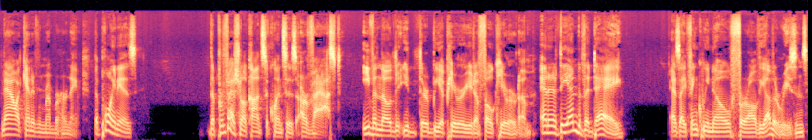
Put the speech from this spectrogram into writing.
Now I can't even remember her name. The point is, the professional consequences are vast, even though there'd be a period of folk herodom. And at the end of the day, as I think we know for all the other reasons,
